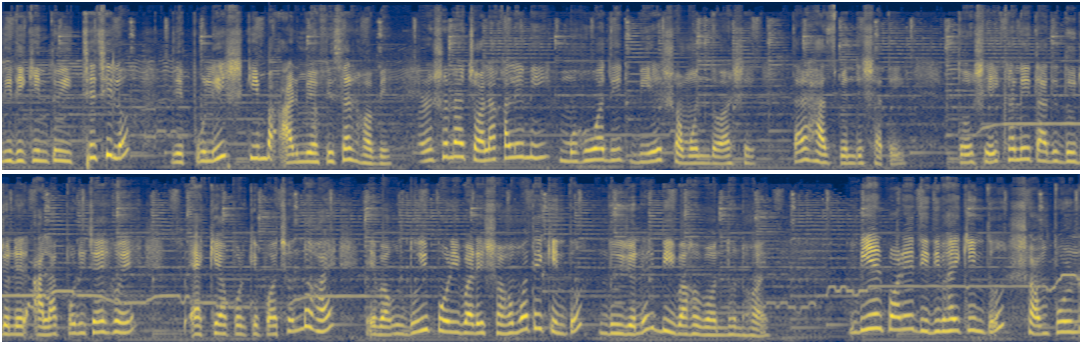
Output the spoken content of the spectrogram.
দিদি কিন্তু ইচ্ছে ছিল যে পুলিশ কিংবা আর্মি অফিসার হবে। পড়াশোনা চলাকালীনই মহুয়াদির বিয়ের সম্বন্ধ আসে তার হাজবেন্ডের সাথেই। তো সেইখানেই তাদের দুজনের আলাপ পরিচয় হয়ে একে অপরকে পছন্দ হয় এবং দুই পরিবারের সহমতে কিন্তু দুইজনের বিবাহ বন্ধন হয়। বিয়ের পরে দিদিভাই কিন্তু সম্পূর্ণ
